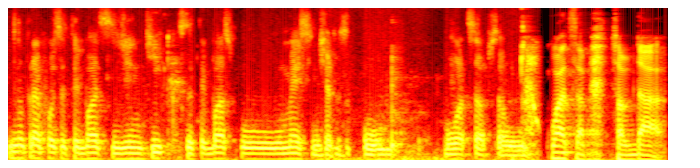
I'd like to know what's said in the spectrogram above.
nu prea poți să te bați gen Kik, să te bați cu Messenger, cu WhatsApp sau... WhatsApp. Sau da,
